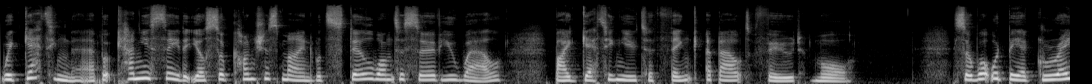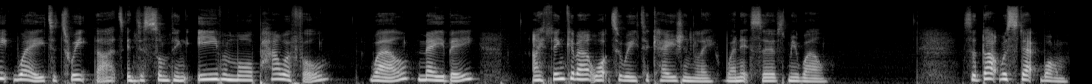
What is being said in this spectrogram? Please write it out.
We're getting there, but can you see that your subconscious mind would still want to serve you well by getting you to think about food more? So, what would be a great way to tweak that into something even more powerful? Well, maybe I think about what to eat occasionally when it serves me well. So, that was step one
